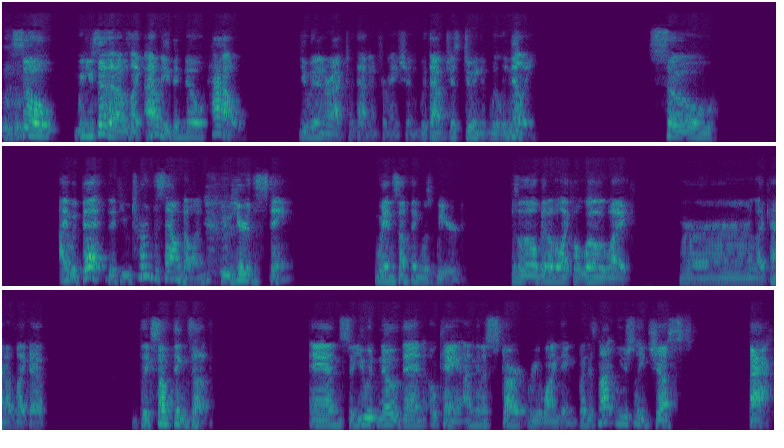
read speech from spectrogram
Mhm. So when you said that, I was like, I don't even know how you would interact with that information without just doing it willy nilly. So I would bet that if you turned the sound on, you would hear the sting when something was weird. There's a little bit of like a low, like, like kind of like a, like something's up. And so you would know then, okay, I'm going to start rewinding. But it's not usually just back.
